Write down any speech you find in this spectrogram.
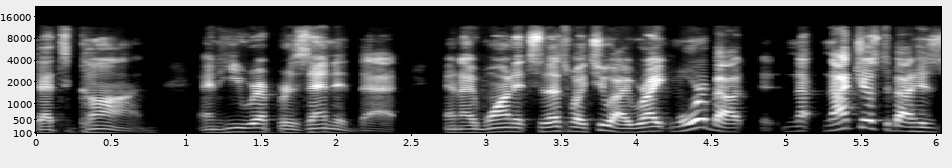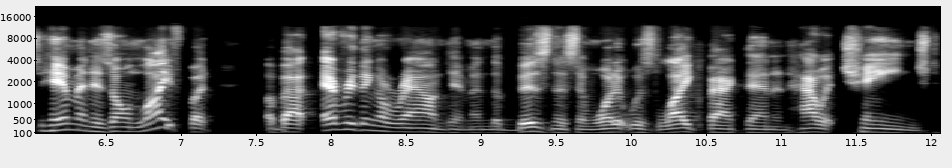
that's gone, and he represented that and I wanted so that's why too I write more about not, not just about his him and his own life, but about everything around him and the business and what it was like back then and how it changed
